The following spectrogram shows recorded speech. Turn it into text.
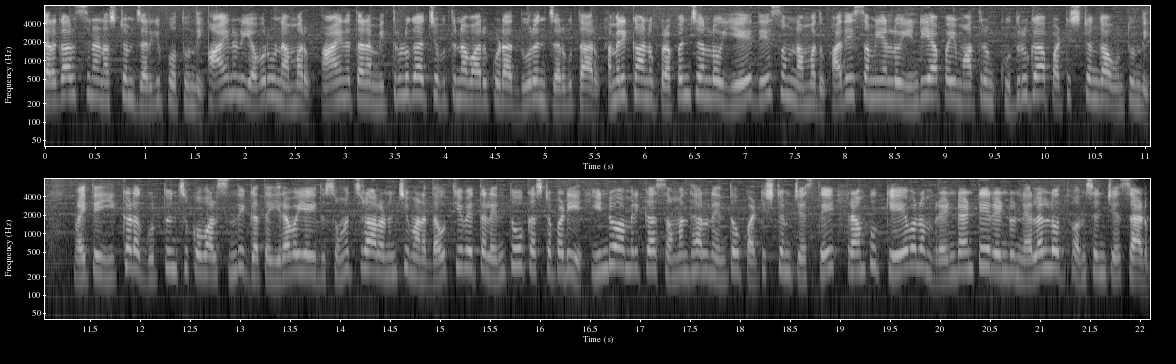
జరగాల్సిన నష్టం జరిగిపోతుంది. ఆయనను ఎవరూ నమ్మరు. ఆయన తన మిత్రులుగా చెబుతున్న వారు కూడా దూరం జరుగుతారు. అమెరికాను ప్రపంచంలో ఏ దేశం నమ్మదు. అదే సమయంలో ఇండియాపై మాత్రం కుదురుగా పటిష్టంగా ఉంటుంది. అయితే ఇక్కడ గుర్తుంచుకోవాల్సింది గత ఇరవై ఐదు సంవత్సరాల నుంచి మన దౌత్యవేత్తలు ఎంతో కష్టపడి ఇండో అమెరికా సంబంధాలను ఎంతో పటిష్టం చేస్తే ట్రంప్ కేవలం రెండంటే రెండు నెలల్లో ధ్వంసం చేశాడు.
